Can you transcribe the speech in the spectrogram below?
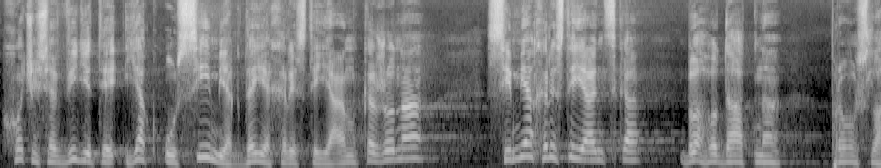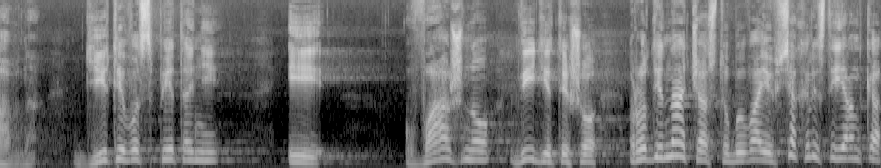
хочеться видіти, як у сім'ях, де є християнка жона, сім'я християнська, благодатна, православна, діти воспитані, і важно видіти, що родина часто буває вся християнка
